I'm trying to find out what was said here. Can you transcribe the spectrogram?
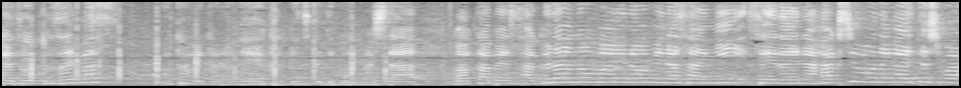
りがとうございます。真壁からね駆けつけてくれました。真壁桜の舞の皆さんに盛大な拍手をお願いいたします。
